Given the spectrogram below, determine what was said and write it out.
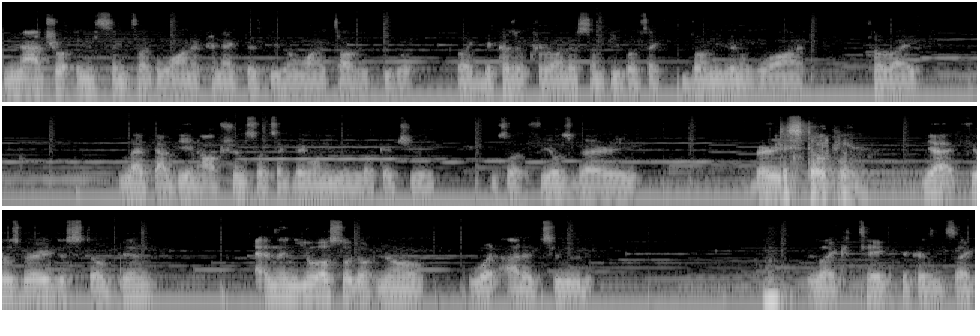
natural instinct to like want to connect with people and want to talk with people but like because of corona some people it's like don't even want to like let that be an option. So it's like they won't even look at you. And so it feels very very Dystopian. yeah it feels very dystopian. And then you also don't know what attitude to like take because it's like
